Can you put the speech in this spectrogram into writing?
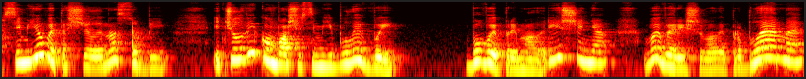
Сім'ю ви тащили на собі. І чоловіком в вашій сім'ї були ви. Бо ви приймали рішення, ви вирішували проблеми,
